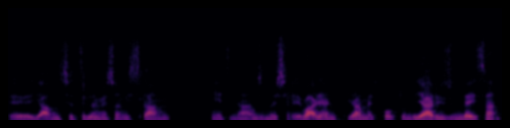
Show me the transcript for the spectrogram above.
e, yanlış hatırlamıyorsam İslamiyet inancında şey var yani kıyamet koptuğunda yeryüzündeysen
